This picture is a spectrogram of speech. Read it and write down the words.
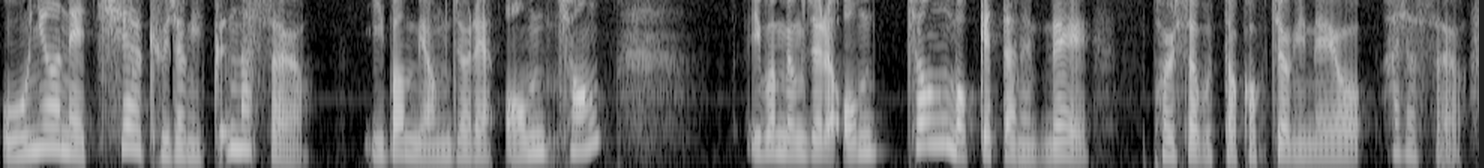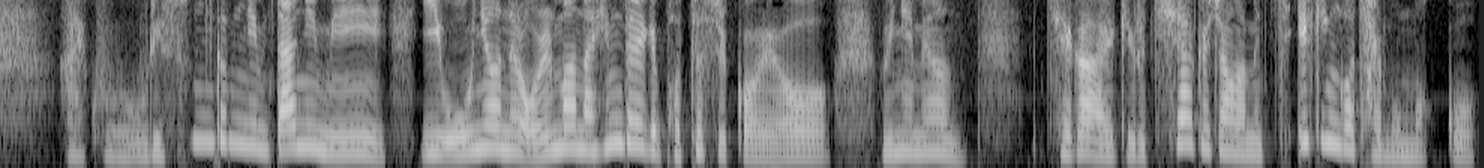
5년의 치아 교정이 끝났어요. 이번 명절에 엄청, 이번 명절에 엄청 먹겠다는데 벌써부터 걱정이네요. 하셨어요. 아이고, 우리 순금님 따님이 이 5년을 얼마나 힘들게 버텼을 거예요. 왜냐면 제가 알기로 치아 교정하면 질긴 거 잘 못 먹고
